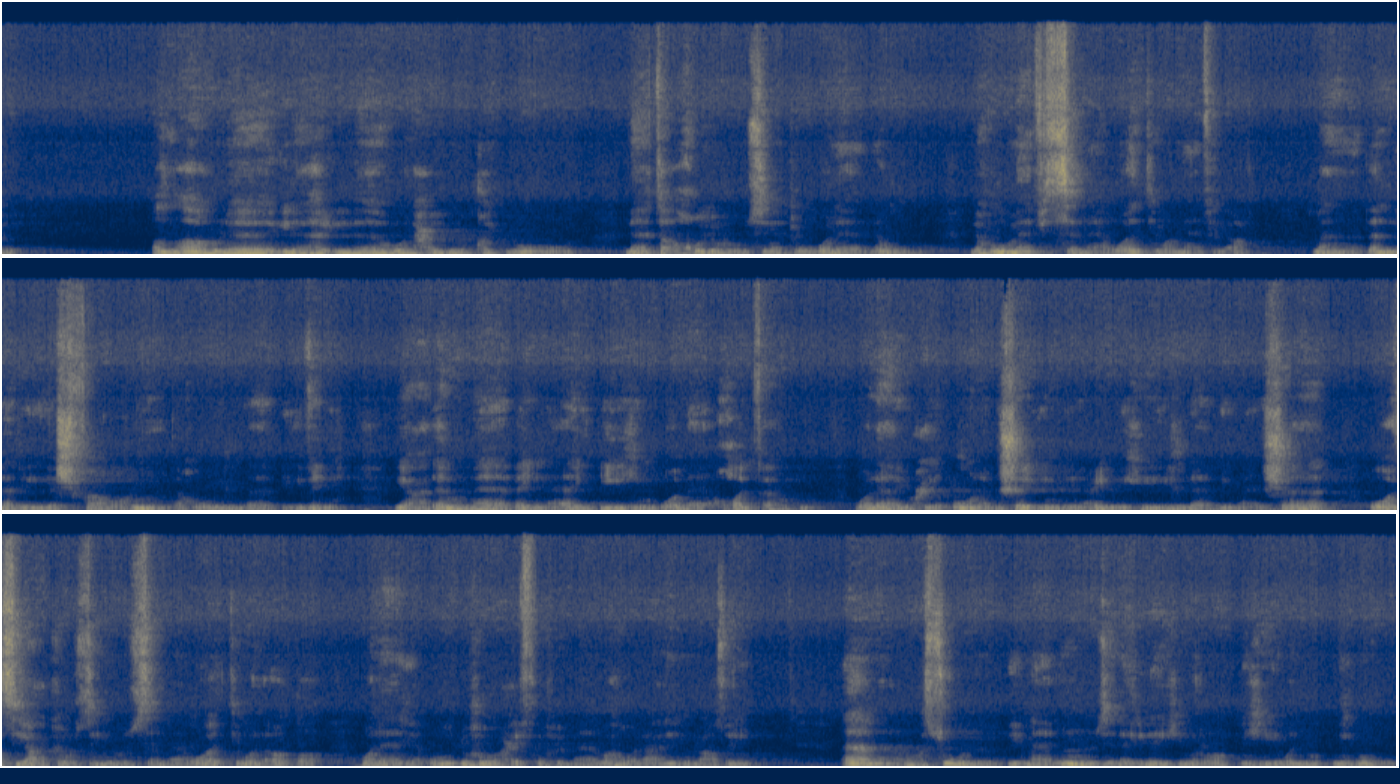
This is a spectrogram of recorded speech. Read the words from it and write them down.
الله لا إله إلا هو الحي القيوم. لا تأخذه سنة ولا نوم. له ما في السماوات وما في الأرض. من ذا الذي يشفع عنده إلا بإذنه يعلم ما بين أيديهم وما خلفهم ولا يحيطون بشيء من علمه إلا بما شاء وسع كرسيه السماوات والأرض ولا يؤوده حفظهما وهو العلي العظيم. آمن الرسول بما أنزل إليه من ربه والمؤمنون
